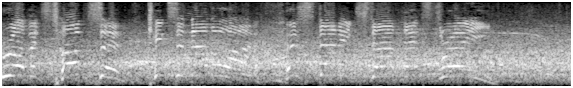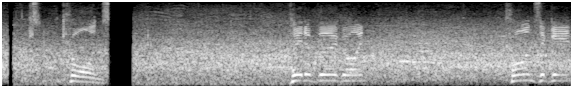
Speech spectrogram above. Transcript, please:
Roberts-Thomson kicks another one. A stunning start. That's three. Cornes. Peter Burgoyne. Cornes again.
